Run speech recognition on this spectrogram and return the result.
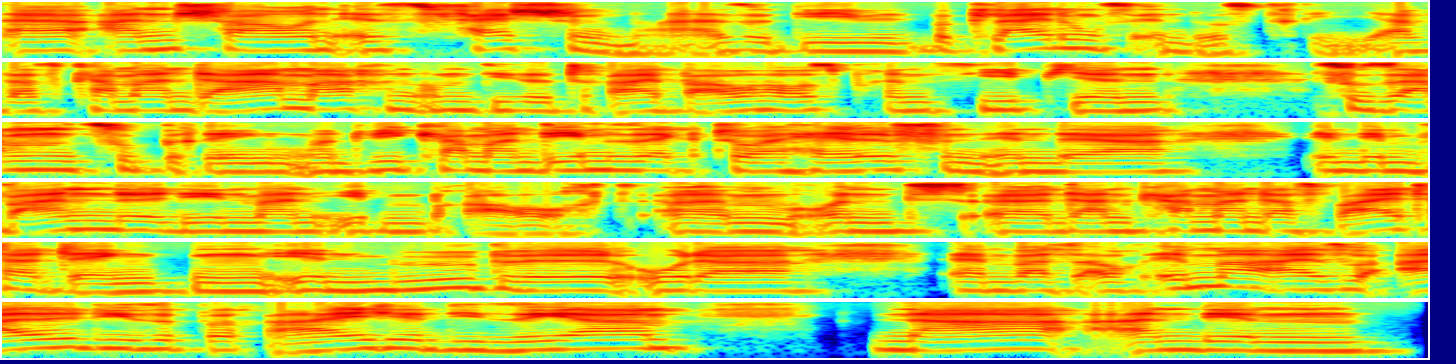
äh, anschauen, ist Fashion, also die Bekleidungsindustrie. Ja, was kann man da machen, um diese drei Bauhausprinzipien zusammenzubringen und wie kann man dem Sektor helfen in der in dem Wandel, den man eben braucht? Ähm, und äh, dann kann man das weiterdenken in Möbel oder ähm, was auch immer. Also all diese Bereiche, die sehr nah an den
